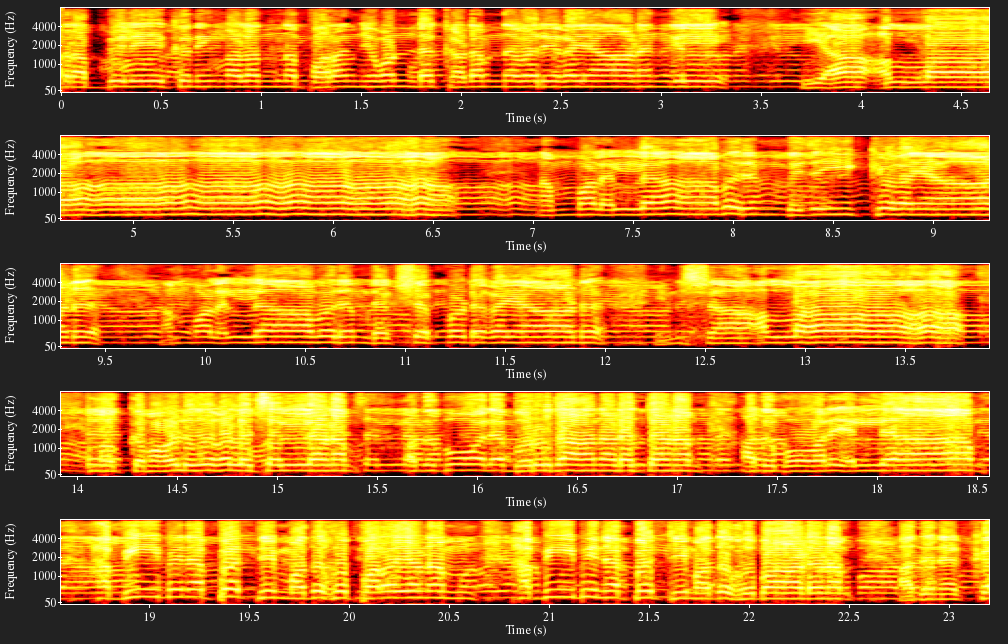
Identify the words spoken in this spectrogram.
റബ്ബിലേക്ക് നിങ്ങളൊന്ന് പറഞ്ഞുകൊണ്ട് കടന്നു വരികയാണെങ്കിൽ യാ അല്ലാ നമ്മളെല്ലാവരും വിജയിക്കുകയാണ്. നമ്മളെല്ലാവരും രക്ഷപ്പെടുകയാണ്. ഇൻഷാ ചെല്ലണം അതുപോലെ ബുറുദ നടത്തണം അതുപോലെ എല്ലാം. ഹബീബിനെ പറ്റി മധുഹ് പറയണം ഹബീബിനെ പറ്റി മധുഹ് പാടണം. അതിനൊക്കെ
